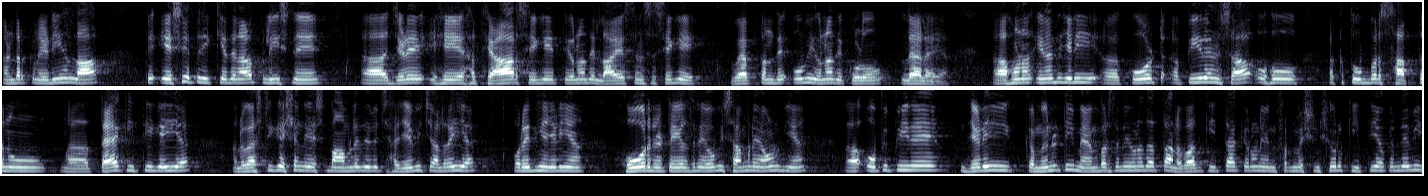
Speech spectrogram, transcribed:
under Canadian law ਤੇ ਇਸੇ ਤਰੀਕੇ ਦੇ ਨਾਲ ਪੁਲਿਸ ਨੇ ਜਿਹੜੇ ਇਹ ਹਥਿਆਰ ਸੀਗੇ ਤੇ ਉਹਨਾਂ ਦੇ ਲਾਇਸੈਂਸ ਸੀਗੇ, ਵੈਪਨ ਦੇ ਉਹ ਵੀ ਉਹਨਾਂ ਦੇ ਕੋਲੋਂ ਲੈ ਲਏ ਆ। ਹੁਣ ਇਹਨਾਂ ਦੀ ਜਿਹੜੀ ਕੋਰਟ ਅਪੀਅਰੈਂਸ ਆ, ਉਹ ਅਕਤੂਬਰ 7 ਨੂੰ ਤੈਅ ਕੀਤੀ ਗਈ ਆ ਇਨਵੈਸਟੀਗੇਸ਼ਨ ਇਸ ਮਾਮਲੇ ਦੇ ਵਿੱਚ ਹਜੇ ਵੀ ਚੱਲ ਰਹੀ ਆ ਔਰ ਇਹਦੀਆਂ ਜਿਹੜੀਆਂ ਹੋਰ ਡਿਟੇਲਸ ਨੇ ਉਹ ਵੀ ਸਾਹਮਣੇ ਆਉਣਗੀਆਂ। ਓਪੀਪੀ ਨੇ ਜਿਹੜੀ ਕਮਿਊਨਿਟੀ ਮੈਂਬਰਸ ਨੇ ਉਹਨਾਂ ਦਾ ਧੰਨਵਾਦ ਕੀਤਾ ਕਿ ਉਹਨਾਂ ਨੇ ਇਨਫੋਰਮੇਸ਼ਨ ਸ਼ੇਅਰ ਕੀਤੀ ਉਹ ਕਹਿੰਦੇ ਵੀ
